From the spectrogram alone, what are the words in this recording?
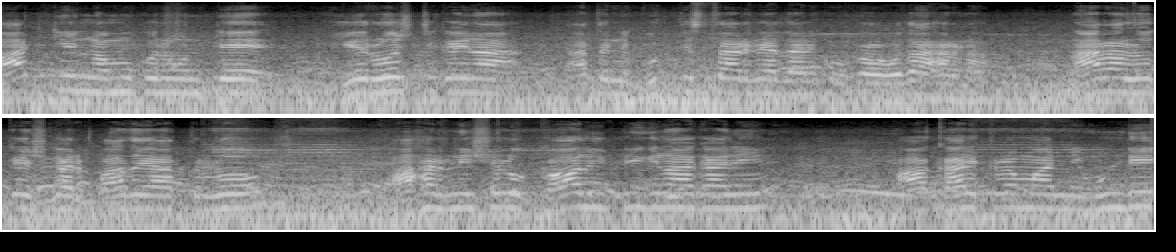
పార్టీని నమ్ముకుని ఉంటే ఏ రోజుకైనా అతన్ని గుర్తిస్తారనే దానికి ఒక ఉదాహరణ. నారా లోకేష్ గారి పాదయాత్రలో అహర్నిశలు కాలు పీగినా కానీ ఆ కార్యక్రమాన్ని ఉండి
